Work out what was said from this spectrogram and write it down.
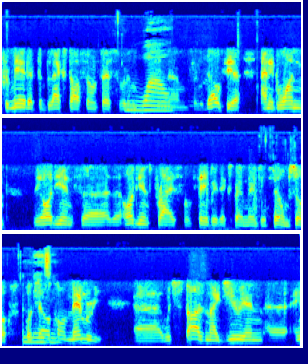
premiered at the Black Star Film Festival in, Wow. in um, Philadelphia, and it won the audience uh, the audience prize for favorite experimental film. So Hotel Amazing. Called Memory. Uh, which stars Nigerian uh,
